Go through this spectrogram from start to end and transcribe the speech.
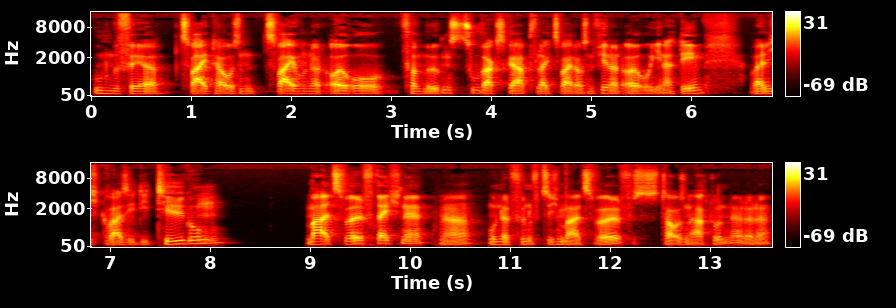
ungefähr 2200 Euro Vermögenszuwachs gehabt, vielleicht 2400 Euro, je nachdem, weil ich quasi die Tilgung mal 12 rechne, ja, 150 mal 12 ist 1800, oder?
